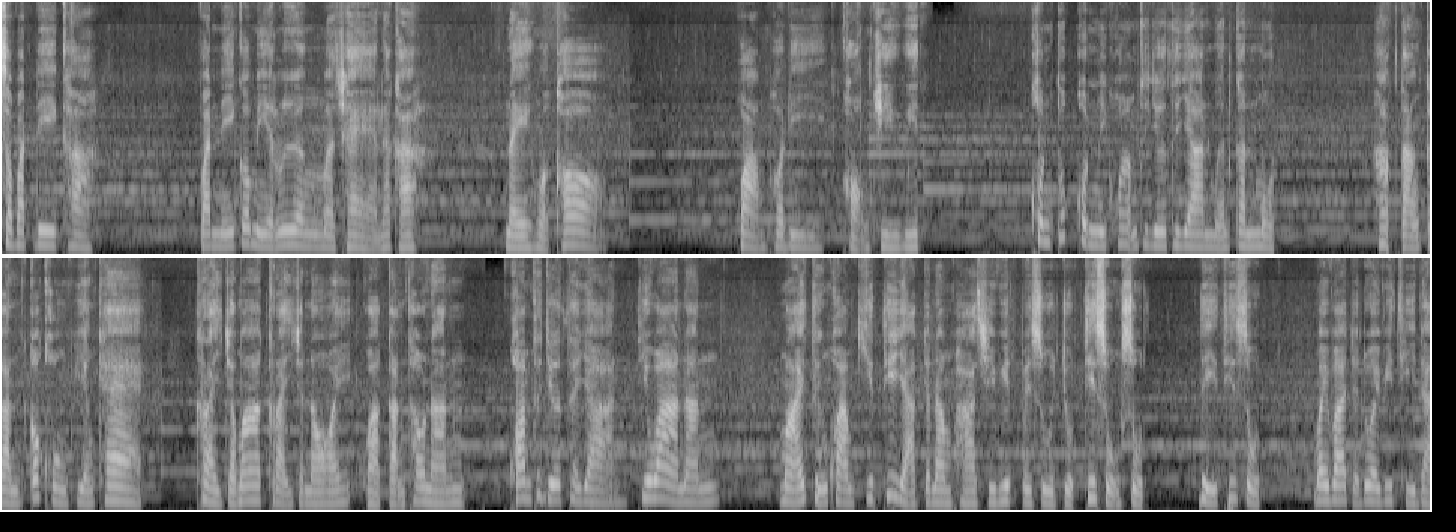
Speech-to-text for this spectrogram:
สวัสดีค่ะ วันนี้ก็มีเรื่องมาแชร์นะคะ ในหัวข้อ ความพอดีของชีวิต คนทุกคนมีความทะเยอทะยานเหมือนกันหมด หากต่างกันก็คงเพียงแค่ ใครจะมากใครจะน้อยกว่ากันเท่านั้น ความทะเยอทะยานที่ว่านั้น หมายถึงความคิดที่อยากจะนำพาชีวิตไปสู่จุดที่สูงสุด ดีที่สุดไม่ว่าจะด้วยวิธีใด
